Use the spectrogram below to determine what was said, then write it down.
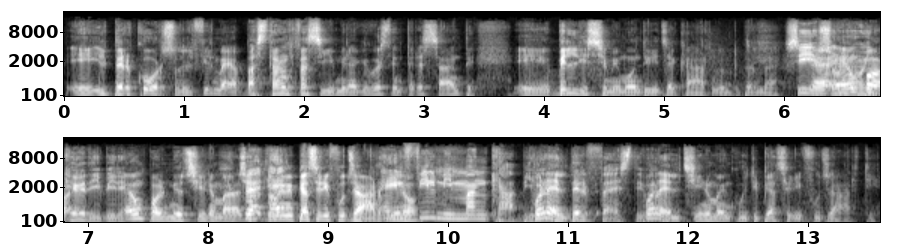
e il percorso del film è abbastanza simile, anche questo è interessante, e bellissimi i mondi di Jack Arnold per me. Sì, È- è sono po'- incredibili. È un po' il mio cinema Cioè, do- dove è- mi piace rifugiarmi, È il no? film immancabile Qual è il del festival. Qual è il cinema in cui ti piace rifugiarti?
